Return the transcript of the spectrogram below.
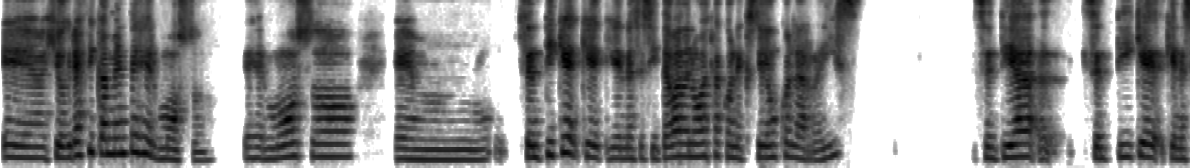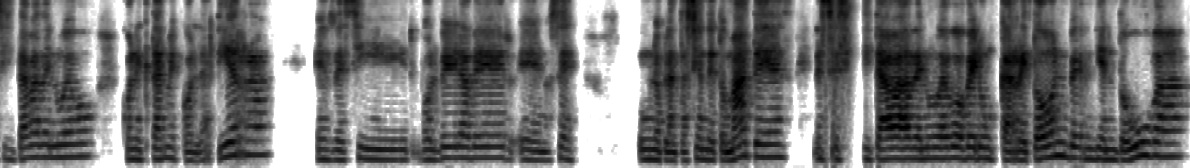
Eh, geográficamente es hermoso, es hermoso. Em, sentí que, que, necesitaba de nuevo esta conexión con la raíz. Sentía, eh, sentí que, necesitaba de nuevo conectarme con la tierra, es decir, volver a ver, eh, no sé, una plantación de tomates, necesitaba de nuevo ver un carretón vendiendo uva,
